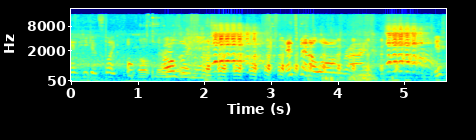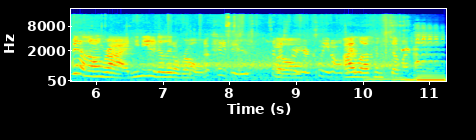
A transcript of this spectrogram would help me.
And he gets like, oh, Oh, oh goodness, it's been a long ride. it's been a long ride. He needed a little roll. Okay, dude. So much Oh, for your clean all day. I love him so much.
